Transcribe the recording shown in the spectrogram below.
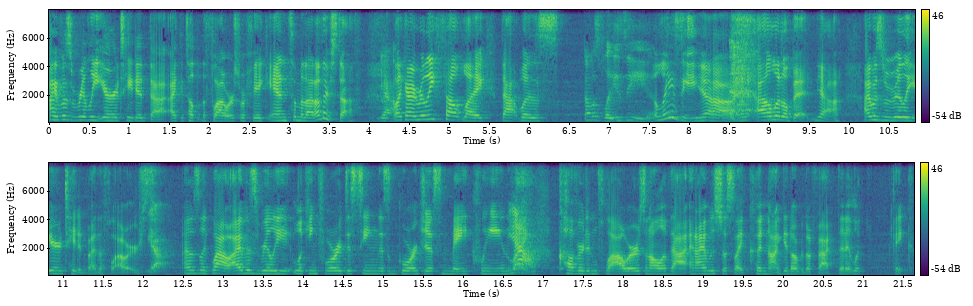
I was really irritated that I could tell that the flowers were fake and some of that other stuff. Yeah. Like I really felt like that was that was lazy. lazy. Yeah, a little bit. Yeah, I was really irritated by the flowers. Yeah. I was like, wow. I was really looking forward to seeing this gorgeous May Queen, Yeah. like covered in flowers and all of that, and I was just like, could not get over the fact that it looked fake.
